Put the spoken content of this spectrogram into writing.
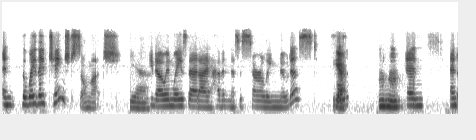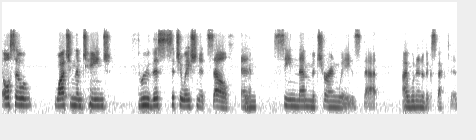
and the way they've changed so much Yeah. you know in ways that i haven't necessarily noticed Yeah. Fully. hmm and and also watching them change through this situation itself and seeing them mature in ways that I wouldn't have expected.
